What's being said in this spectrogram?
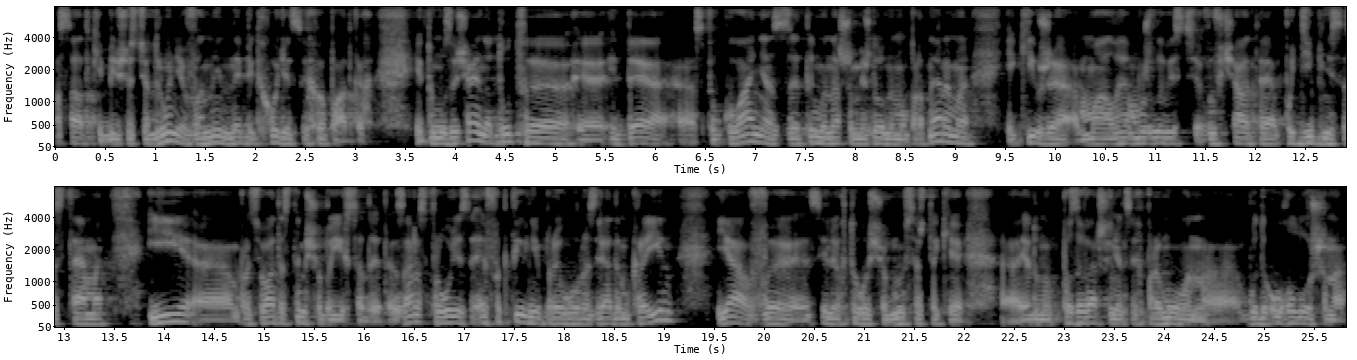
посадки більшості дронів, вони не підходять в цих випадках. І тому, звичайно, тут іде спілкування з тими нашими міжнародними партнерами, які вже мали можливість вивчати подібні системи і працювати з тим, щоб їх садити. Зараз проводяться ефективні переговори з рядом країн. Я в цілях того, щоб ми все ж таки, е, я думаю, по завершенню цих перемовин е, буде оголошено,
